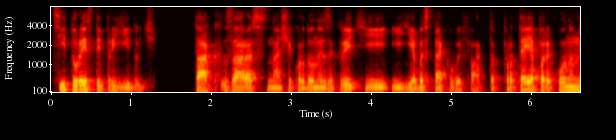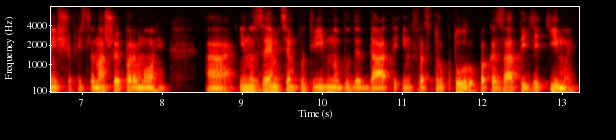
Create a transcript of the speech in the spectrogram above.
Ці туристи приїдуть. Так, зараз наші кордони закриті і є безпековий фактор. Проте я переконаний, що після нашої перемоги іноземцям потрібно буде дати інфраструктуру, показати, якими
